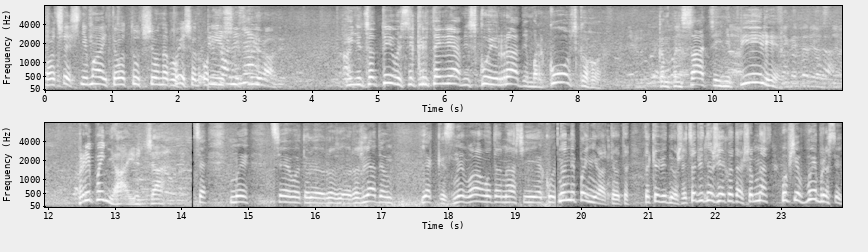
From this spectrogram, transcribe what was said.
Оце знімайте, отут все написано. Рішення ініціативи секретаря міської ради Марковського компенсаційні пільги припиняються. Це ми це от розглядаємо як зневагу до нас і яку. Ну непонятно таке відношення. Це відношення як отак, щоб нас взагалі вибросить,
